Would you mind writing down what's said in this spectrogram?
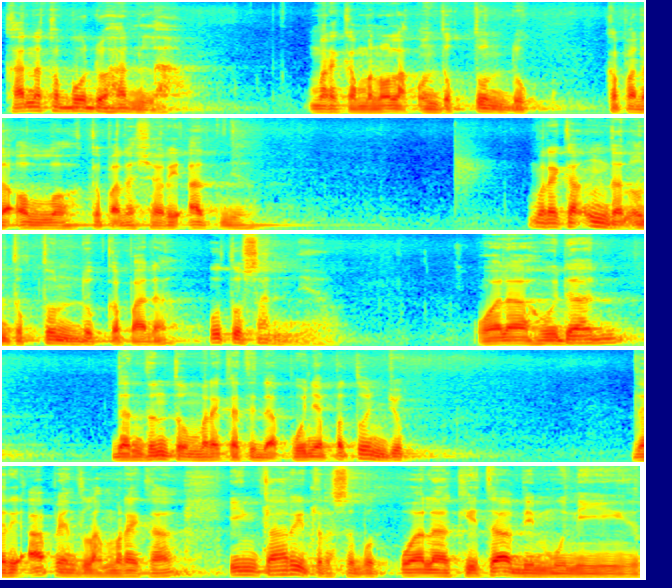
Karena kebodohanlah mereka menolak untuk tunduk kepada Allah, kepada syariatnya. Mereka enggan untuk tunduk kepada utusannya. Wala hudan dan tentu mereka tidak punya petunjuk dari apa yang telah mereka ingkari tersebut. Wala kitabim munir.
